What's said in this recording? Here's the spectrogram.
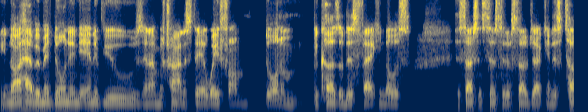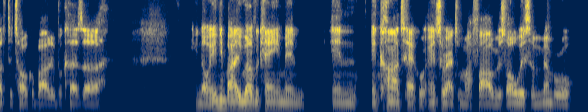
you know, I haven't been doing any interviews and I've been trying to stay away from doing them because of this fact. You know, it's it's such a sensitive subject and it's tough to talk about it because uh you know, anybody who ever came in in in contact or interact with my father is always a memorable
